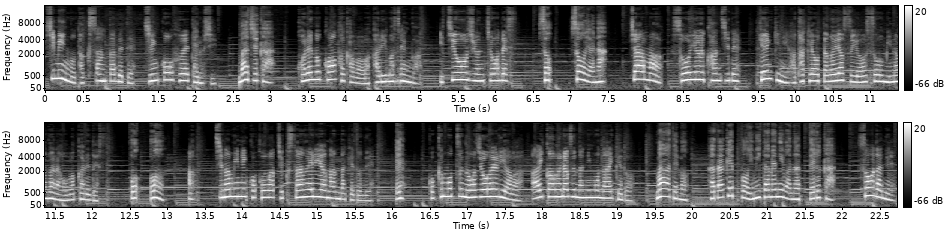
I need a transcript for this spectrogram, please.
市民もたくさん食べて人口増えてるし、マジか。これの効果かはわかりませんが、一応順調です。そ、そうやな。じゃあまあ、そういう感じで、元気に畑を耕す様子を見ながらお別れです。お、おう、あ、ちなみにここは畜産エリアなんだけどね。え？穀物農場エリアは相変わらず何もないけど。まあでも、畑っぽい見た目にはなってるか。そうだね、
